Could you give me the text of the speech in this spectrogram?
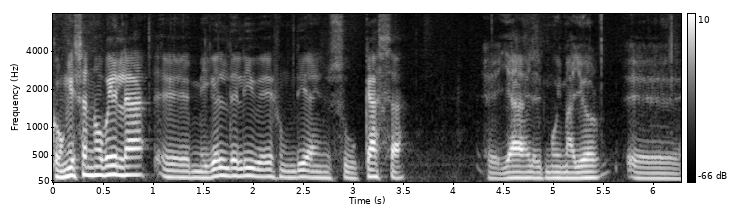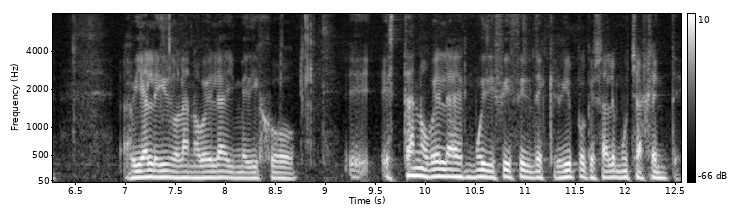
Con esa novela, eh, Miguel Delibes, un día en su casa, eh, ya el muy mayor, eh, había leído la novela y me dijo, esta novela es muy difícil de escribir porque sale mucha gente.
